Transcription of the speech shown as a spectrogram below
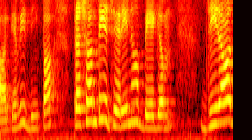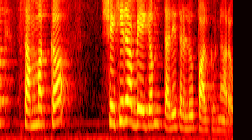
భార్గవి దీప ప్రశాంతి జరీనా బేగం జిరాద్ సమ్మక్క షహీరా బేగం తదితరులు పాల్గొన్నారు.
